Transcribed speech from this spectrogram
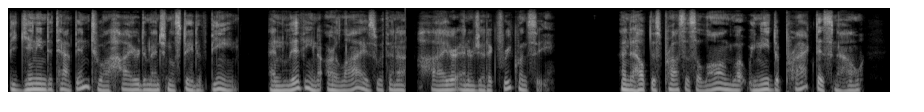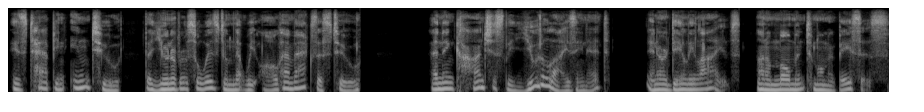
beginning to tap into a higher dimensional state of being and living our lives within a higher energetic frequency. And to help this process along, what we need to practice now is tapping into the universal wisdom that we all have access to, and then consciously utilizing it in our daily lives on a moment to moment basis.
